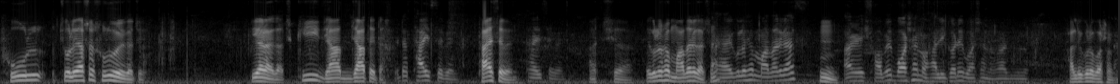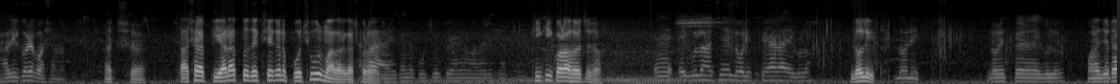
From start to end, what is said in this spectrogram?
ফুল চলে আসা শুরু হয়ে গেছে। পেয়ারা গাছ কি জাত জাত এটা? এটা Thai seven. Thai seven? Thai seven. আচ্ছা এগুলো সব মাদার গাছ হ্যাঁ এগুলো সব মাদার গাছ। হুম। আর এই সবে বসানো হালি করে বসানো গাছগুলো। হালি করে বসানো? হালি করে বসানো। আচ্ছা তাছাড়া পেয়ারার তো দেখছি এখানে প্রচুর মাদার গাছ করা হ্যাঁ আছে এখানে প্রচুর পেয়ারা মাদার গাছ আছে। কি কি করা হয়েছে সব? এগুলো আছে ললিত পেয়ারা এগুলো। ললিত? ললিত। ললিত পেয়ারা এগুলো। মানে যেটা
